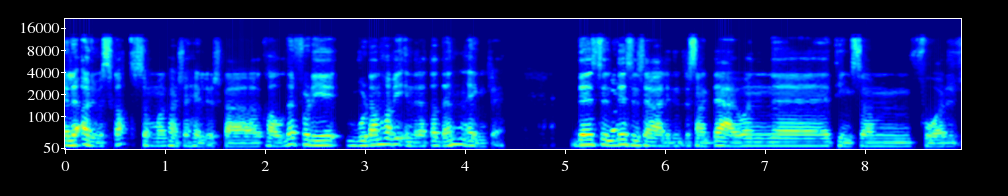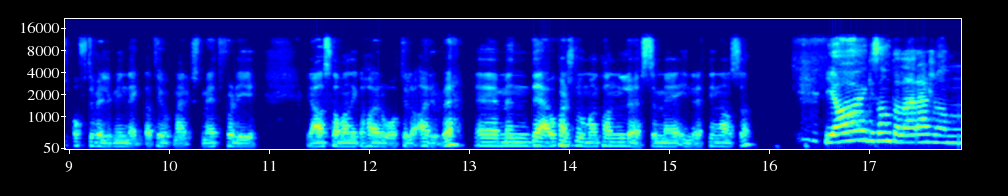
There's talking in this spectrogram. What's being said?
eller arveskatt, som man kanskje heller skal kalle det. fordi hvordan har vi innretta den, egentlig? Det, det syns jeg er litt interessant. Det er jo en uh, ting som får ofte veldig mye negativ oppmerksomhet, fordi ja, skal man ikke ha råd til å arve? Uh, men det er jo kanskje noe man kan løse med innretninga også? Ja, ikke sant. Det der er sånn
